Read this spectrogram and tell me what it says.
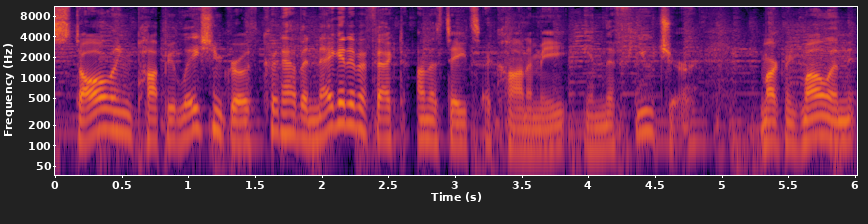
stalling population growth could have a negative effect on the state's economy in the future. Mark McMullen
